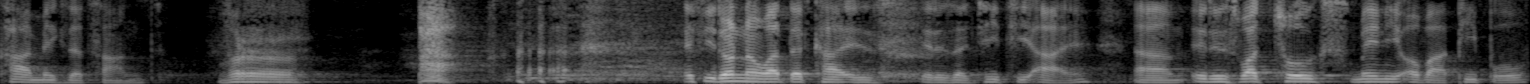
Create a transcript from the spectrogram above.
car makes that sound. Vrr. if you don't know what that car is, it is a GTI. Um, it is what chokes many of our people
